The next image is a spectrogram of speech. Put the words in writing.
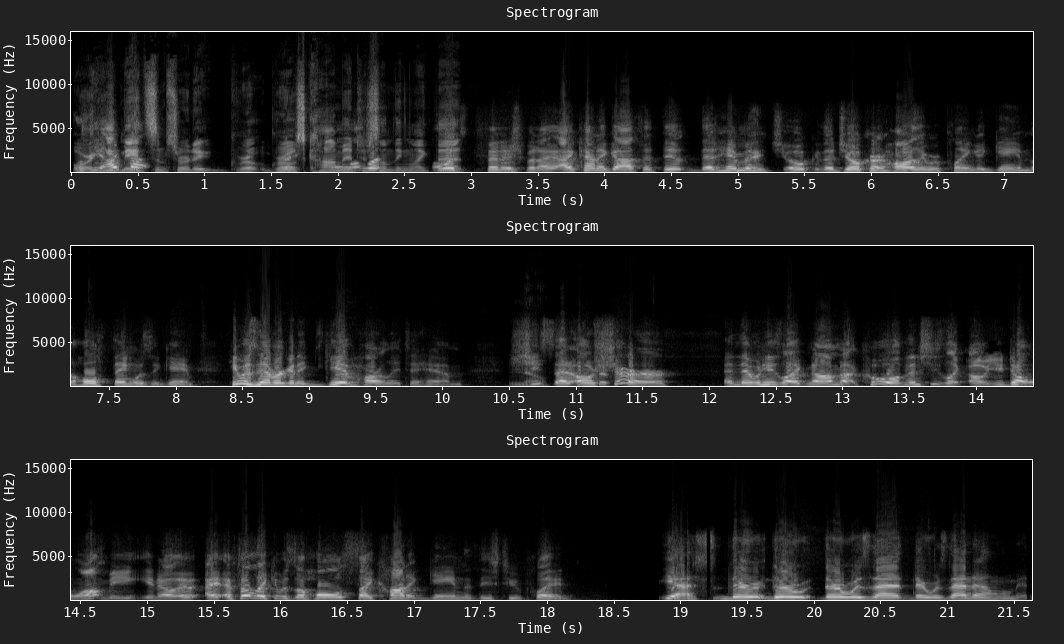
Or Well, see, he I made thought- some sort of gro- gross Right. comment Well, or something like I'll let that. finish, but I, I kind of got that the, that him and Joker, the Joker and Harley were playing a game. The whole thing was a game. He was never going to give Harley to him. She said, "Oh, sure." And then when he's like, "No, I'm not cool," then she's like, "Oh, you don't want me?" You know, I, I felt like it was a whole psychotic game that these two played. Yes, there there there was that there was that element.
